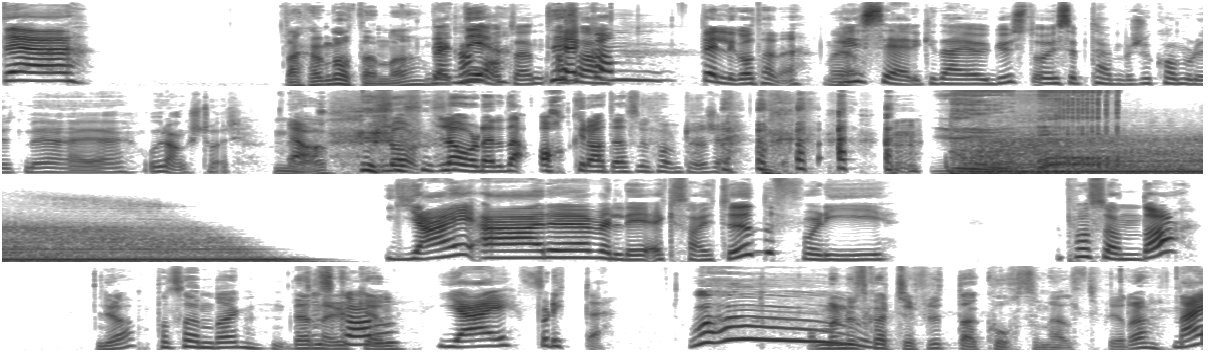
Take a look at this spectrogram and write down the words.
det Det kan godt hende. Det kan godt hende. Det Altså- kan veldig godt hende. Ja. Vi ser ikke deg i august, og i september så kommer du ut med uh, oransje hår. Ja. Lo- Lover dere det er akkurat det som kommer til å skje. Jeg er uh, veldig excited fordi på søndag ja, på søndag så skal uken. jeg flytte. Men du skal ikke flytte hvor som helst, Frida. Nei,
